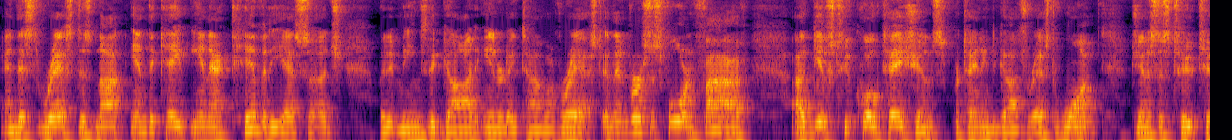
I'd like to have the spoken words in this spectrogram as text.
and this rest does not indicate inactivity as such, but it means that God entered a time of rest. And then verses 4 and 5 uh, gives two quotations pertaining to God's rest. One, Genesis 2 2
